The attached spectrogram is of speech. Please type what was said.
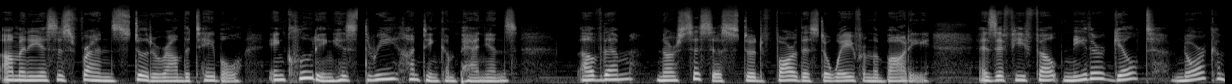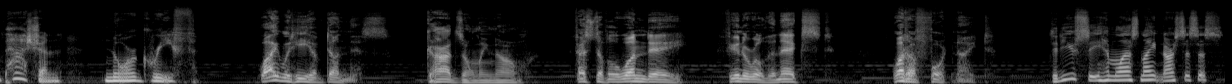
Amanias's friends stood around the table, including his three hunting companions. Of them, Narcissus stood farthest away from the body, as if he felt neither guilt nor compassion nor grief. Why would he have done this? Gods only know. Festival one day, funeral the next. What a fortnight. Did you see him last night, Narcissus?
